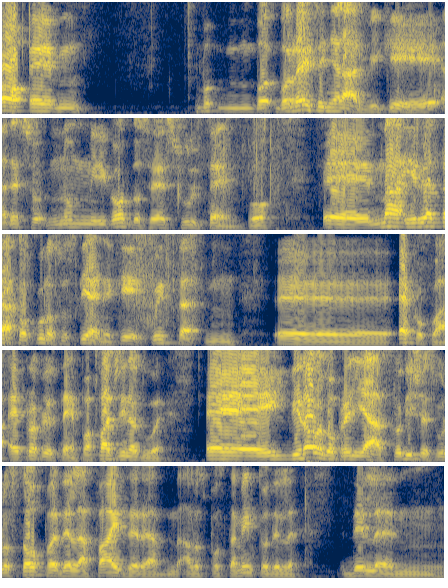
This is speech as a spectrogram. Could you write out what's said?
Oh, ehm, vorrei segnalarvi che adesso non mi ricordo se è sul tempo. eh, ma in realtà qualcuno sostiene che questa... Mh, eh, ecco qua, è proprio il tempo, a pagina 2. Eh, il virologo Pregliasco dice sullo stop della Pfizer allo spostamento del, del, mm,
